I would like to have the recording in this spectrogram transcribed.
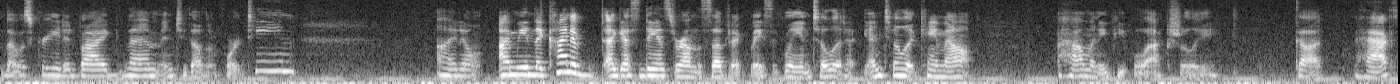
that was created by them in 2014. I don't. I mean, they kind of, I guess, danced around the subject basically until it until it came out how many people actually got hacked.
